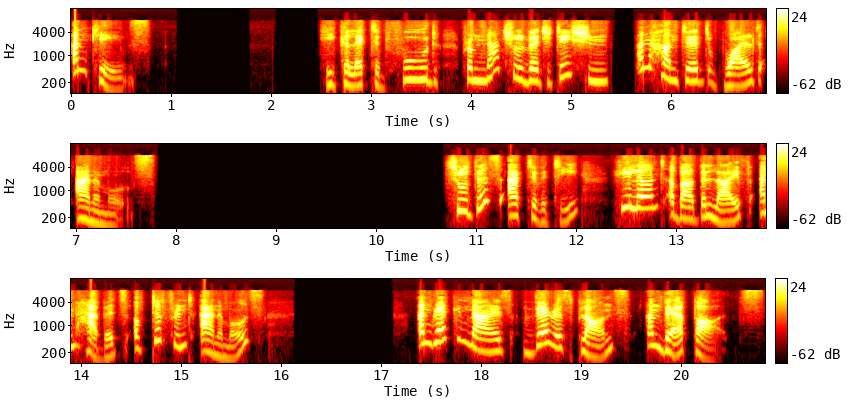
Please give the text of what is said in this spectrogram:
and caves. He collected food from natural vegetation and hunted wild animals. Through this activity, he learned about the life and habits of different animals and recognize various plants and their parts.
